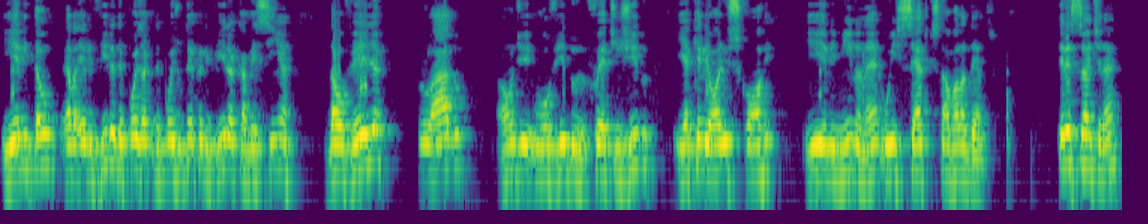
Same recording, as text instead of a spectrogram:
E ele então, ela, ele vira depois, depois de um tempo, ele vira a cabecinha da ovelha para o lado onde o ouvido foi atingido e aquele óleo escorre e elimina né, o inseto que estava lá dentro. Interessante, né?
